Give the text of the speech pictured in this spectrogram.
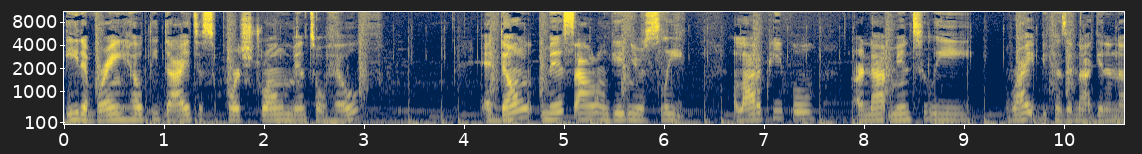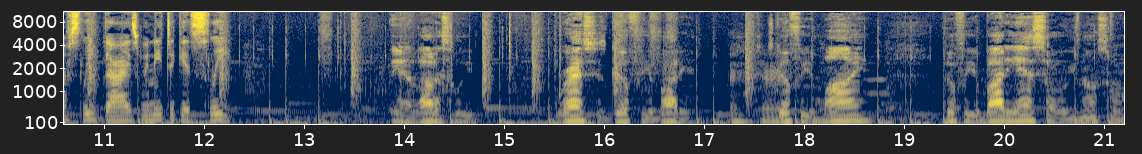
Eat a brain healthy diet to support strong mental health. And don't miss out on getting your sleep. A lot of people are not mentally right because they're not getting enough sleep, guys. We need to get sleep. Yeah, a lot of sleep. Rest is good for your body. It's good for your mind, good for your body and soul, you know. So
